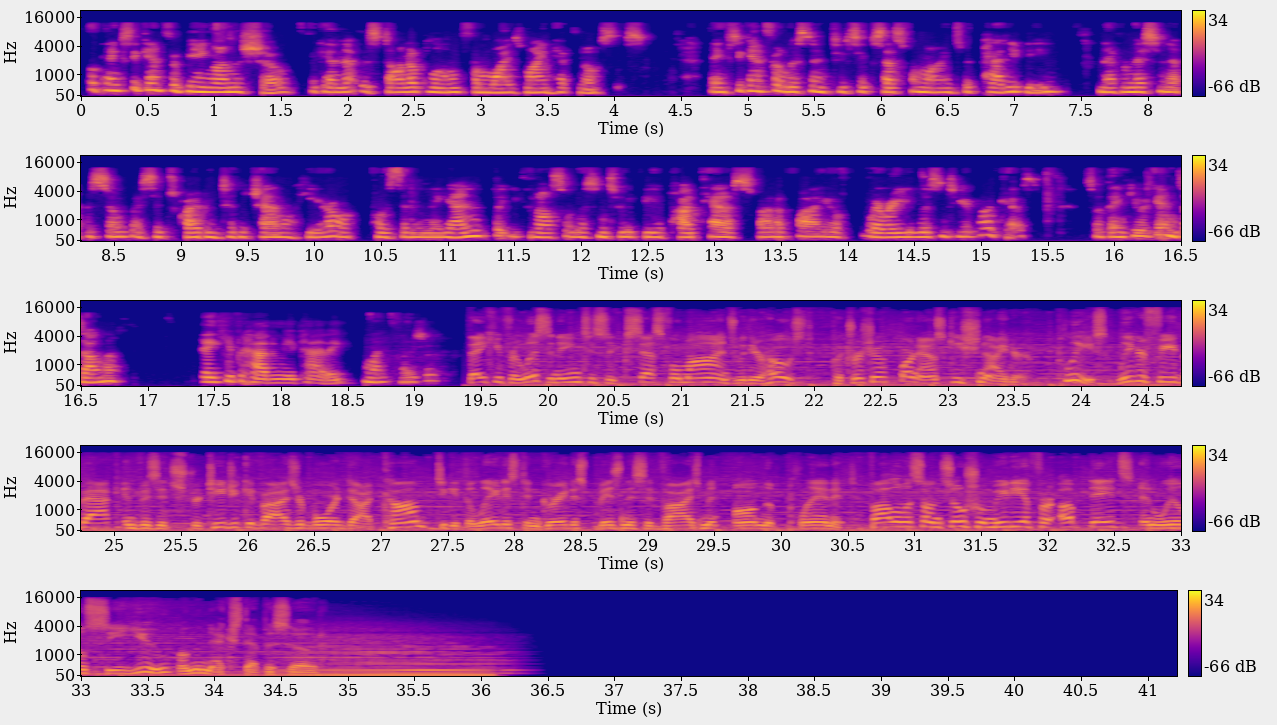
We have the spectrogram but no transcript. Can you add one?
Well, thanks again for being on the show. Again, that was Donna Bloom from Wise Mind Hypnosis. Thanks again for listening to Successful Minds with Patty B. Never miss an episode by subscribing to the channel here. I'll post it in the end, but you can also listen to it via podcast, Spotify, or wherever you listen to your podcast. So thank you again, Donna. Thank you for having me, Patty. My pleasure. Thank you for listening to Successful Minds with your host, Patricia Baronowski Schneider. Please leave your feedback and visit strategicadvisorboard.com to get the latest and greatest business advisement on the planet. Follow us on social media for updates, and we'll see you on the next episode.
